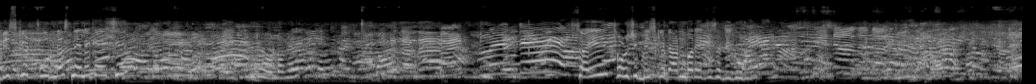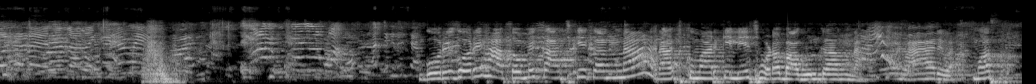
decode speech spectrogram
बिस्किट पूर्णच नेले घ्यायचे ठेवलं काय सई थोडीशी बिस्किट आण बरं याच्यासाठी घरी गोरे गोरे हाथों में कांच के कंगना राजकुमार के लिए छोड़ा बाबुल का अंगना। अरे वाह मस्त।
